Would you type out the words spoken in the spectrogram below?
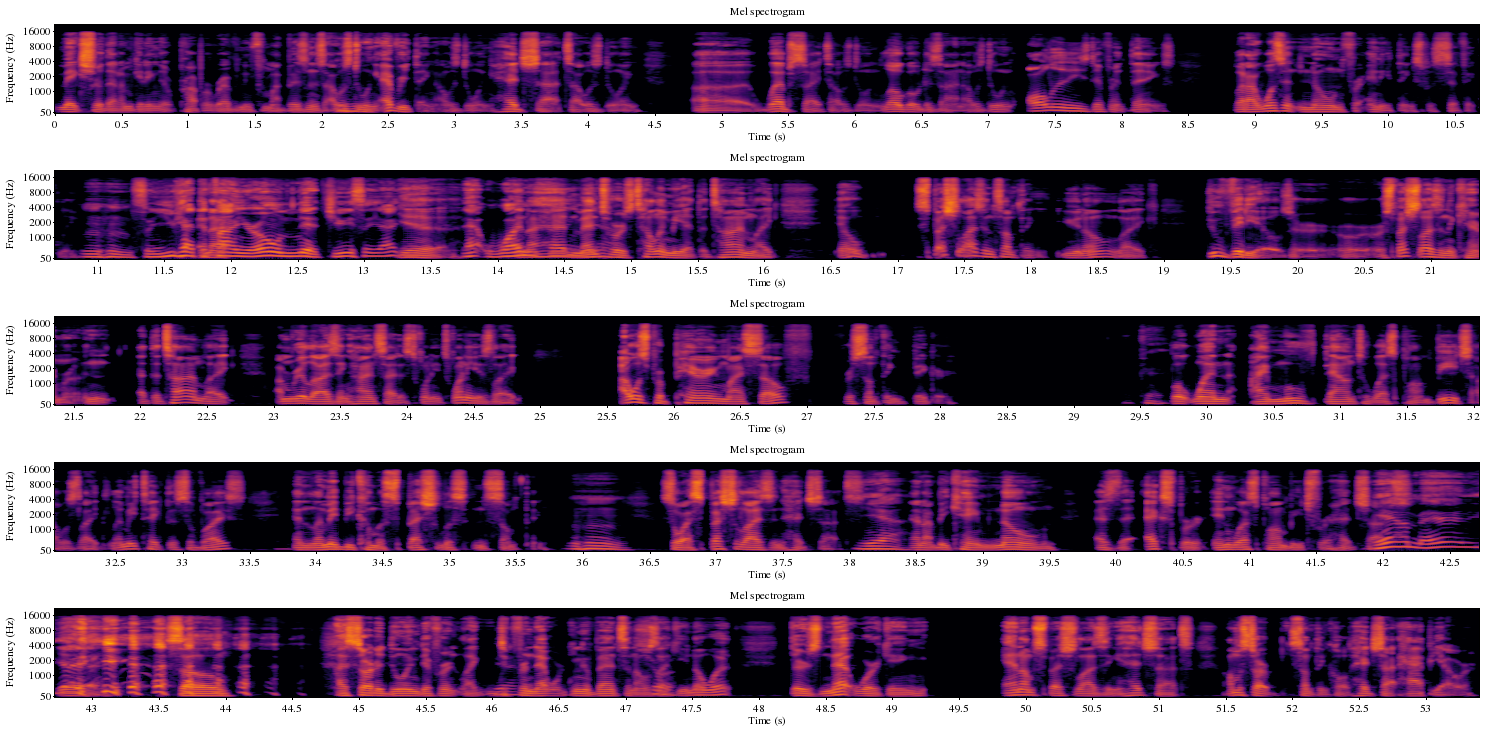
make sure that I'm getting the proper revenue for my business, I was Mhm. doing everything. I was doing headshots, I was doing uh, websites, I was doing logo design, I was doing all of these different things, but I wasn't known for anything specifically. hmm So you had to And I- find your own niche. You say, I, Yeah, that one. and I had thing, yeah. mentors telling me at the time, like, yo, specialize in something, you know, like do videos or, or or specialize in the camera. And at the time, like I'm realizing hindsight is 2020 is like I was preparing myself for something bigger. Okay. But when I moved down to West Palm Beach, I was like, let me take this advice and let me become a specialist in something. hmm So I specialized in headshots. Yeah. And I became known as the expert in West Palm Beach for headshots. Yeah, man. You Yeah. So I started doing different like Yeah. different networking events, and I was Sure. like, you know what? There's networking, and I'm specializing in headshots. I'm gonna start something called Headshot Happy Hour,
